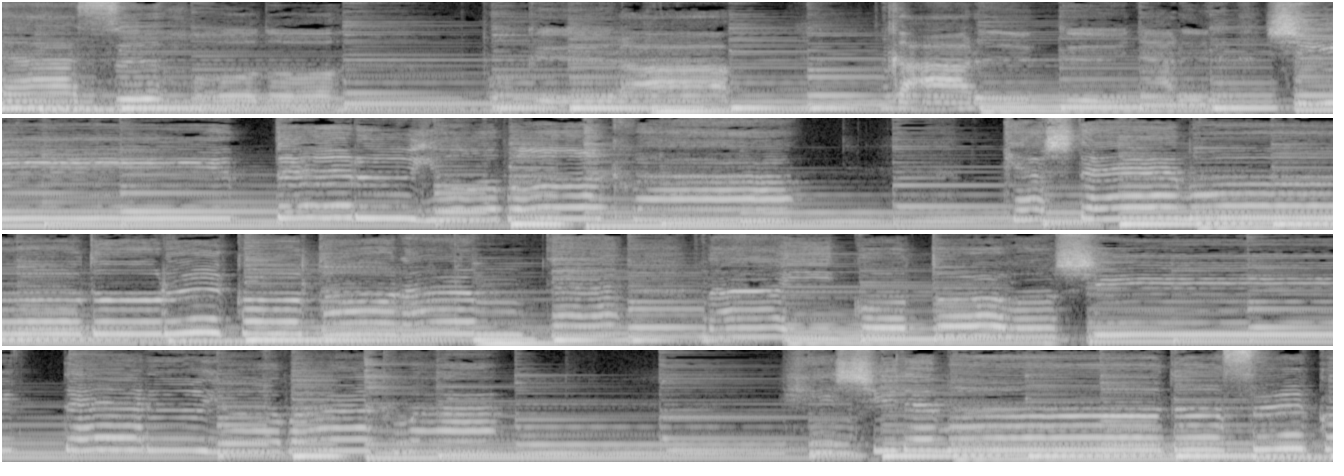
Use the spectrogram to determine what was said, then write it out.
出すほど僕ら軽くなる。知ってるよ僕は。決して戻ることなんてないことを知ってるよ僕は。必死で戻すこ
